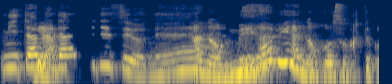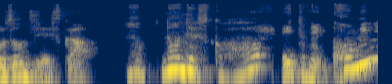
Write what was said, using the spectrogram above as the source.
見た目大事ですよね。あの、メラビアンの法則ってご存知ですか？あ何ですか？えっとね、コミュニ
